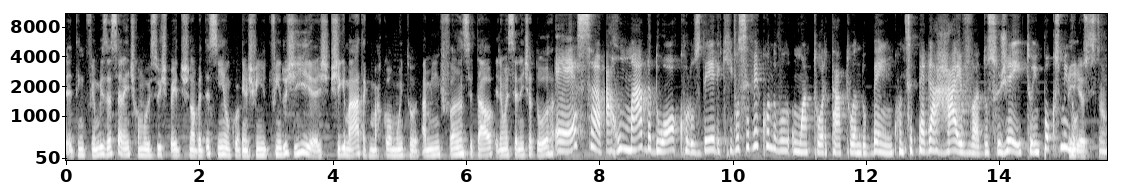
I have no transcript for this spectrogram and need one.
Ele tem filmes excelentes, como Os Suspeitos de 95, tem Os Fim, Fim dos Dias, Stigmata, que marcou muito a minha infância e tal. Ele é um excelente ator. É essa arrumada do óculos dele que você vê quando um ator tá atuando bem, quando você pega a raiva do sujeito em poucos minutos. Isso.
